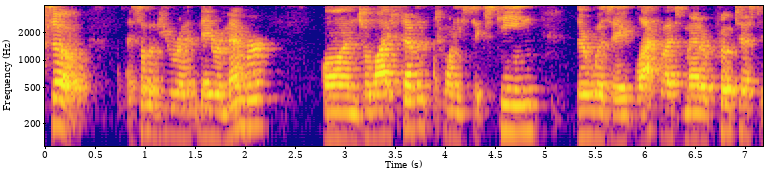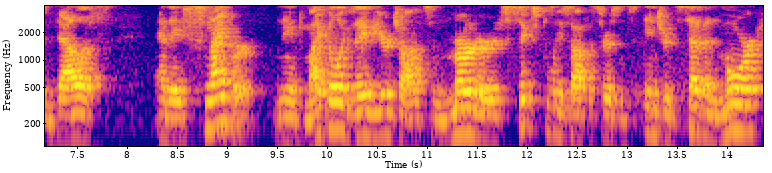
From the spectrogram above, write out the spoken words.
So, as some of you may remember, on July 7th, 2016, there was a Black Lives Matter protest in Dallas, and a sniper named Michael Xavier Johnson murdered six police officers and injured seven more,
